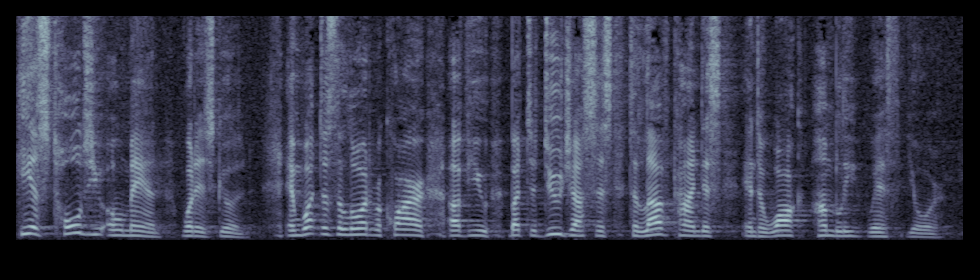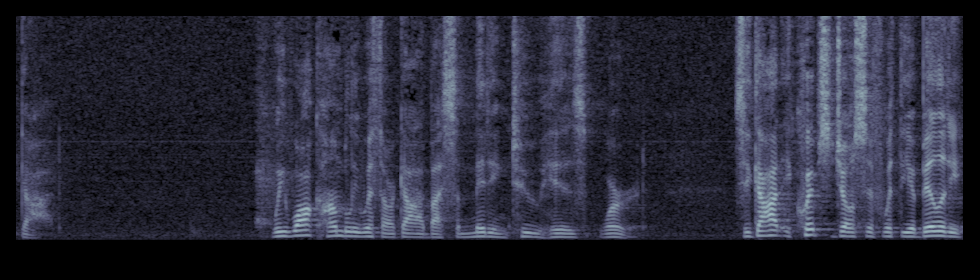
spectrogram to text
He has told you, O man, what is good. And what does the Lord require of you but to do justice, to love kindness, and to walk humbly with your? We walk humbly with our God by submitting to his word. See, God equips Joseph with the ability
